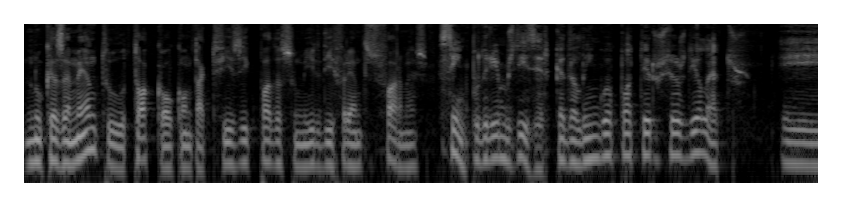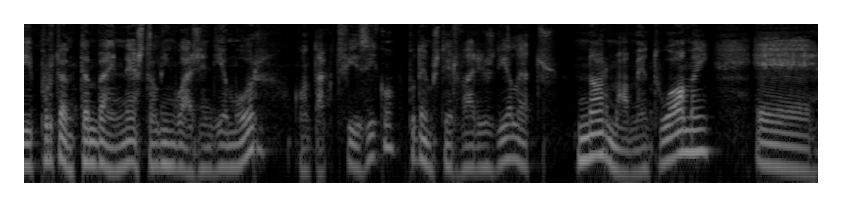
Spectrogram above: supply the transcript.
No casamento, o toque ou o contacto físico pode assumir diferentes formas. Sim, poderíamos dizer que cada língua pode ter os seus dialetos. E, portanto, também nesta linguagem de amor, contacto físico, podemos ter vários dialetos. Normalmente o homem é,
